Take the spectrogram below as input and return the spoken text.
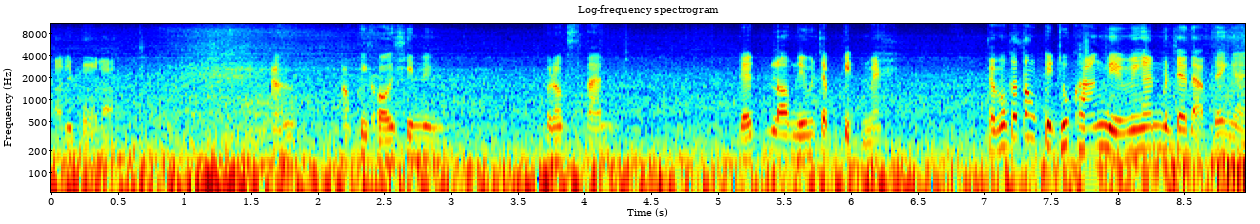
อันนี้เปิดแล้วเอาเอาพี่ขออีกทีหนึ่งคุณน้องสตันเดี๋ยวรอบนี้มันจะปิดไหม แต่มันก็ต้องปิดทุกครั้งดิไม่งั้นมันจะดับได้ไง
